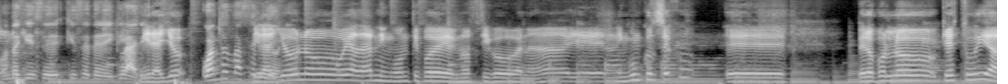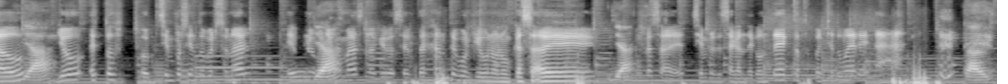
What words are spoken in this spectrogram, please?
Onda que se, que se te declare. Mira, yo, ¿Cuándo va a ser Mira, idóneo? yo no voy a dar ningún tipo de diagnóstico a nadie, ningún consejo, eh, pero por lo que he estudiado, Ya. yo, esto es 100% personal, es una Ya. opinión más, no quiero ser tajante porque uno nunca sabe, Ya, nunca sabe, siempre te sacan de contexto, tu concha tu madre, ah. claro.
